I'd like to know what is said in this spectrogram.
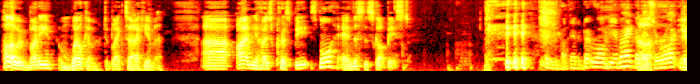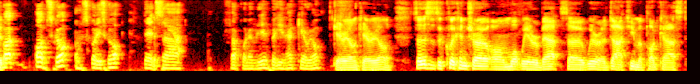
Hello, everybody, and welcome to Black Tar Humour. Uh, I'm your host, Chris Bestmore, and this is Scott Best. I think you got that a bit wrong there, mate, but that's Uh, all right. Yeah, it- but I'm Scott. I'm Scotty Scott. That's uh, fuck whatever there, but you know, carry on. carry on, carry on. So, this is a quick intro on what we're about. So, we're a dark humour podcast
